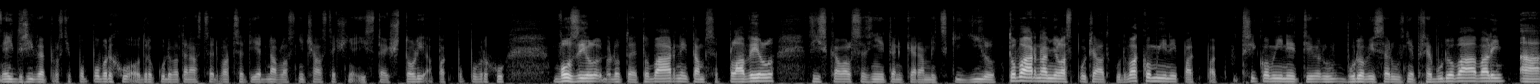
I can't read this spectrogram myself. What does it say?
nejdříve prostě po povrchu a od roku 1921 vlastně částečně i z té štoly a pak po povrchu vozil do té továrny, tam se plavil, získával se z něj ten keramický díl. Továrna měla zpočátku dva komíny, pak, pak tři komíny, ty budovy se různě přebudovávaly a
